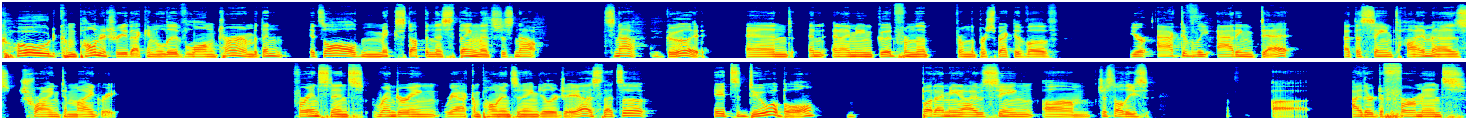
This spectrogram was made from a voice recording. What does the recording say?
code componentry that can live long term, but then it's all mixed up in this thing that's just not it's not good. And and and I mean good from the from the perspective of you're actively adding debt at the same time as trying to migrate. For instance, rendering React components in Angular JS, that's a it's doable, but I mean, I was seeing um, just all these uh, either deferments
